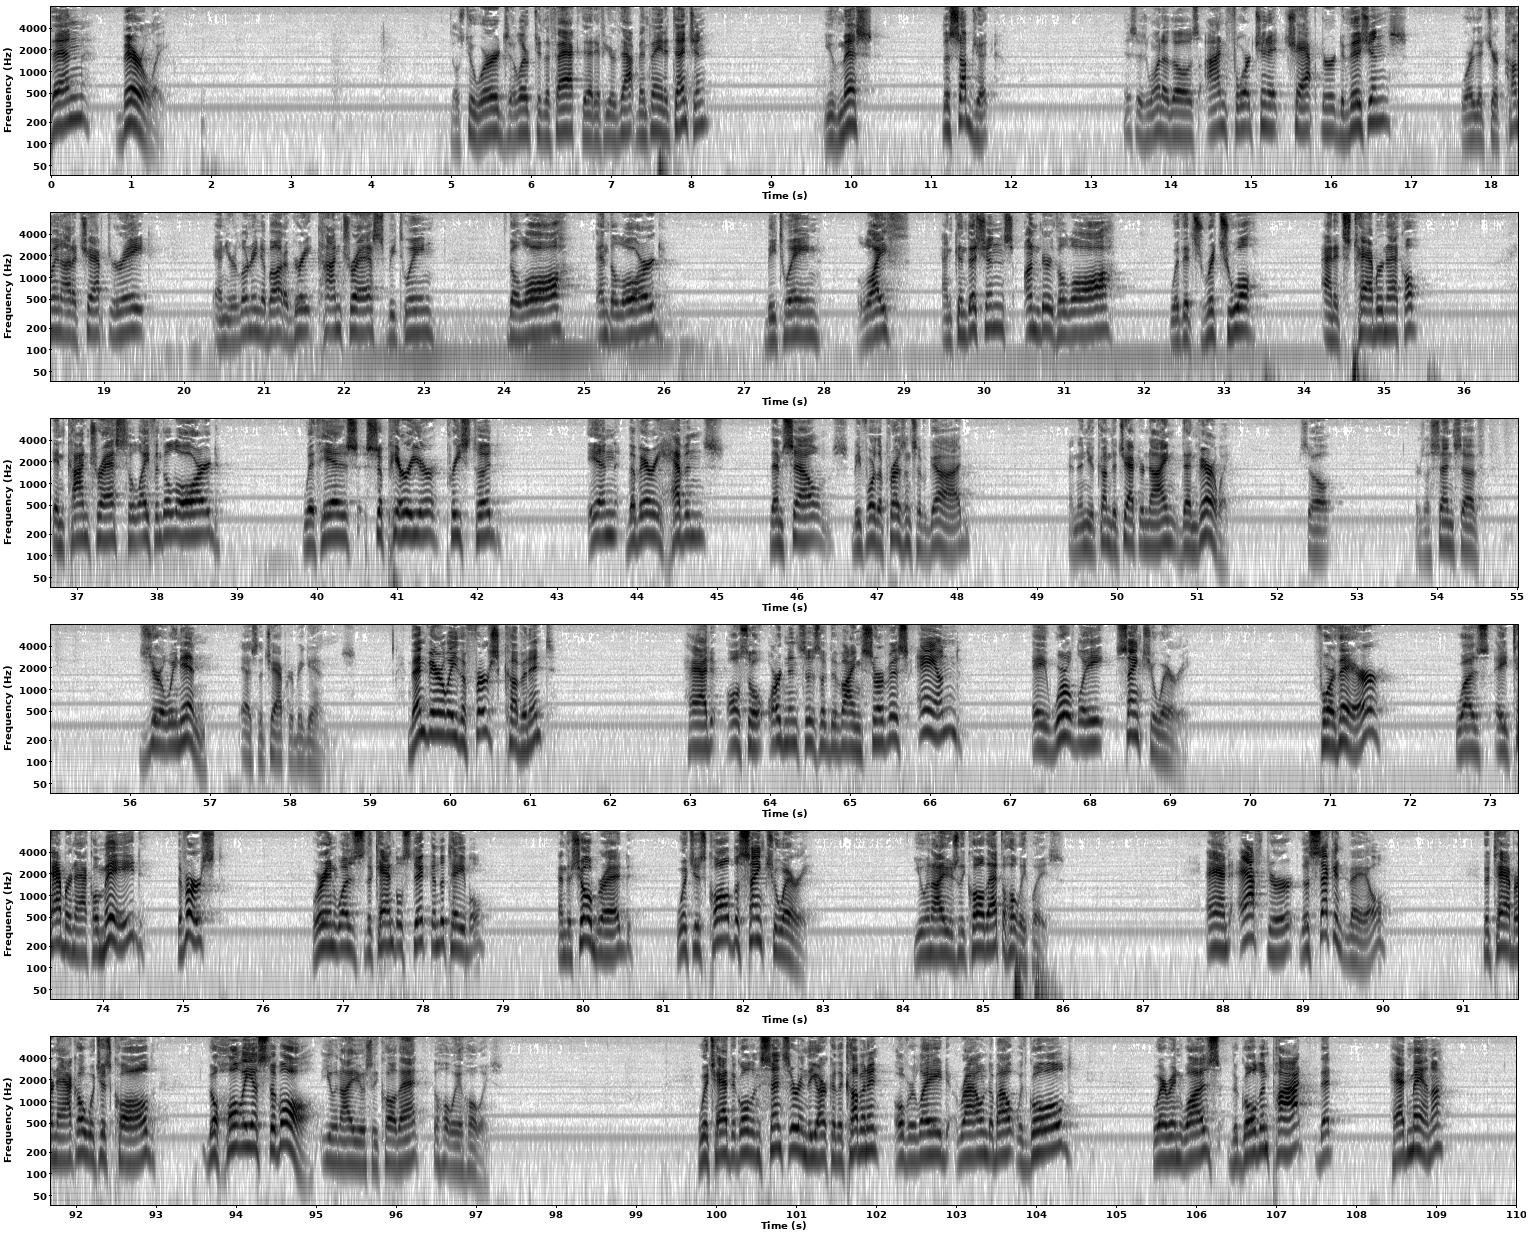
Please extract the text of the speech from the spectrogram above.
then verily. Those two words alert to the fact that if you've not been paying attention, you've missed the subject. This is one of those unfortunate chapter divisions where that you're coming out of chapter 8 and you're learning about a great contrast between the law and the Lord, between life and conditions under the law with its ritual and its tabernacle, in contrast to life in the Lord with his superior priesthood in the very heavens themselves before the presence of God. And then you come to chapter 9, then verily. So there's a sense of zeroing in as the chapter begins. Then verily the first covenant had also ordinances of divine service and a worldly sanctuary. For there was a tabernacle made, the first, wherein was the candlestick and the table and the showbread, which is called the sanctuary. You and I usually call that the holy place. And after the second veil, the tabernacle, which is called the holiest of all. You and I usually call that the Holy of Holies. Which had the golden censer in the Ark of the Covenant overlaid round about with gold, wherein was the golden pot that had manna,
